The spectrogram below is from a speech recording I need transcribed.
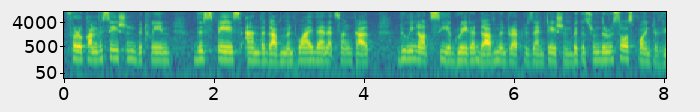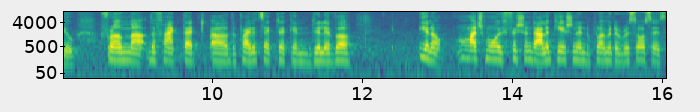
for a conversation between this space and the government. Why then at Sankalp do we not see a greater government representation? Because from the resource point of view, from uh, the fact that uh, the private sector can deliver, you know, much more efficient allocation and deployment of resources,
